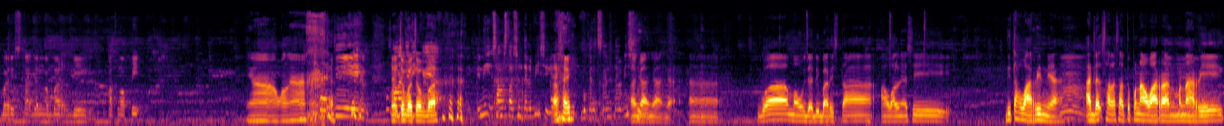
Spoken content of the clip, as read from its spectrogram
barista dan ngebar di tempat ngopi? ya awalnya Anjir. Ya, coba-coba. kayak- Ini sama stasiun televisi kan? Bukan stasiun televisi. Ah, enggak enggak enggak. Eh, gua mau jadi barista awalnya sih ditawarin ya. Hmm. Ada salah satu penawaran menarik.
